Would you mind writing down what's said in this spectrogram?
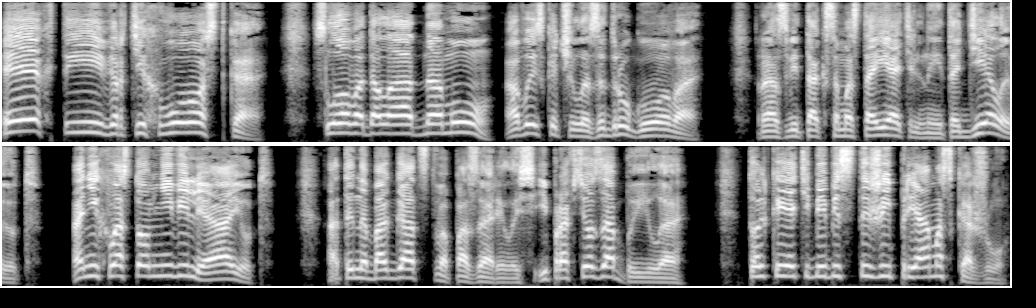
«Эх ты, вертихвостка! Слово дала одному, а выскочила за другого. Разве так самостоятельные-то делают? Они хвостом не виляют. А ты на богатство позарилась и про все забыла. Только я тебе бесстыжий прямо скажу.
